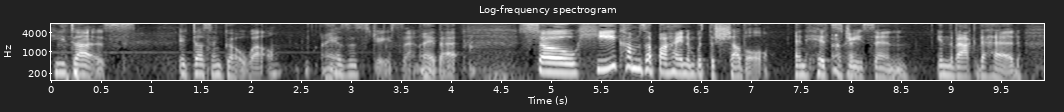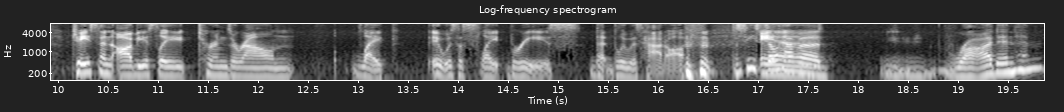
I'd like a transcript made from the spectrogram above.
He does. It doesn't go well because it's Jason. I bet. So he comes up behind him with the shovel and hits Jason in the back of the head. Jason obviously turns around like it was a slight breeze that blew his hat off. Does he still have a rod in him?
